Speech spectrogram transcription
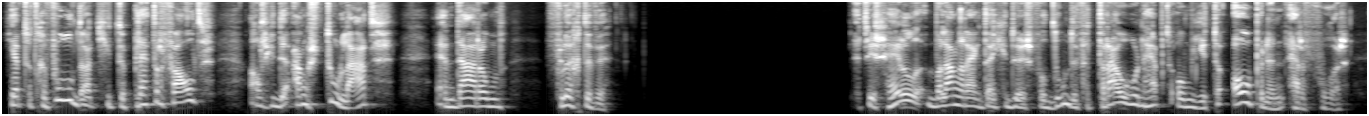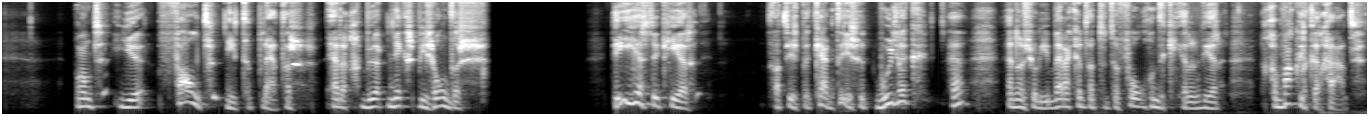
Je hebt het gevoel dat je te pletter valt als je de angst toelaat en daarom vluchten we. Het is heel belangrijk dat je dus voldoende vertrouwen hebt om je te openen ervoor. Want je valt niet te pletter. Er gebeurt niks bijzonders. De eerste keer, dat is bekend, is het moeilijk. En dan zul je merken dat het de volgende keren weer gemakkelijker gaat.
